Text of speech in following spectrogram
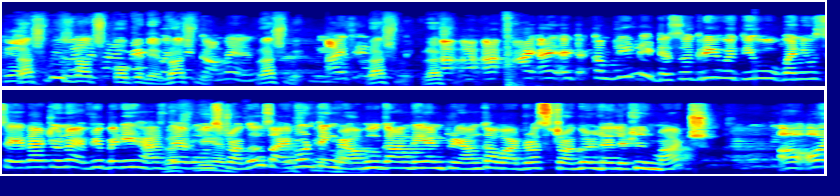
Yeah. Rashmi is Well, not spoken may yet. quickly Rashmi, in, Rashmi, I think Rashmi, Rashmi. I, I, I, I completely disagree with you when you say that you know everybody has their own and- struggles. I don't think and Bhav. Rahul Gandhi and Priyanka Vadra struggled a little much, uh, or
